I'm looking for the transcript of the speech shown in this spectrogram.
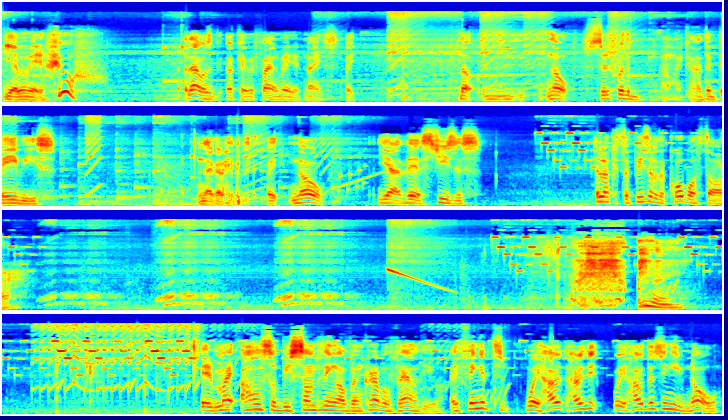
Yeah, we made it. Phew. That was okay. We finally made it. Nice. Like No, no. Search for the. Oh my god, the babies. No, I gotta hit. it. Wait, no. Yeah, this, Jesus. Hey, look, it's a piece of the Cobalt Star. it might also be something of incredible value. I think it's wait how how did wait how doesn't he know?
